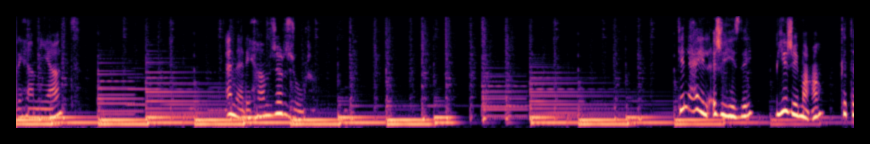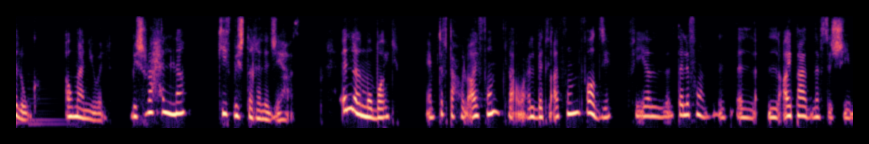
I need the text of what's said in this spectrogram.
ريهاميات. أنا ريهام جرجور. كل هاي الأجهزة بيجي معها كتالوج أو manual بيشرح لنا كيف بيشتغل الجهاز. إلا الموبايل يعني بتفتحوا الآيفون تلاقوا علبة الآيفون فاضية في التليفون الآيباد نفس الشيء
